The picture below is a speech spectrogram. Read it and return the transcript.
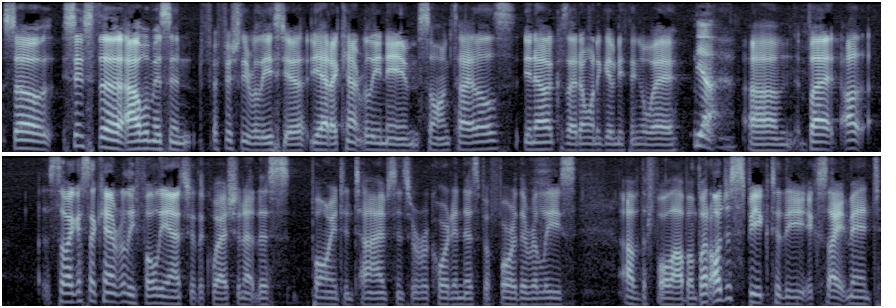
so since the album isn't officially released yet, yet I can't really name song titles, you know, because I don't want to give anything away. Yeah. Um, but I'll, so I guess I can't really fully answer the question at this point in time since we're recording this before the release of the full album. But I'll just speak to the excitement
